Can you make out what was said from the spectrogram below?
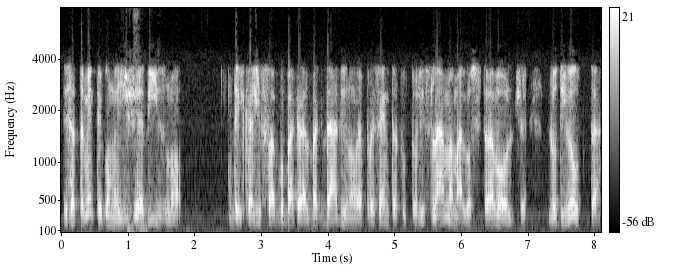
esattamente come il jihadismo del califfo Abu Bakr al-Baghdadi non rappresenta tutto l'Islam ma lo stravolge, lo dirotta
